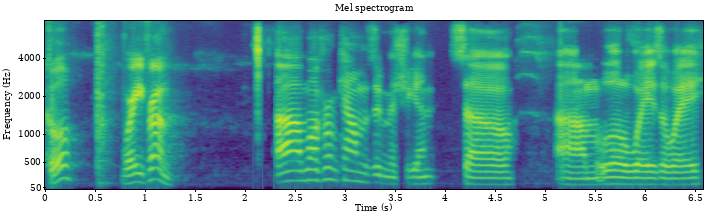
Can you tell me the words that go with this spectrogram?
Cool. Where are you from? Um, I'm from Kalamazoo, Michigan, so um, a little ways away.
